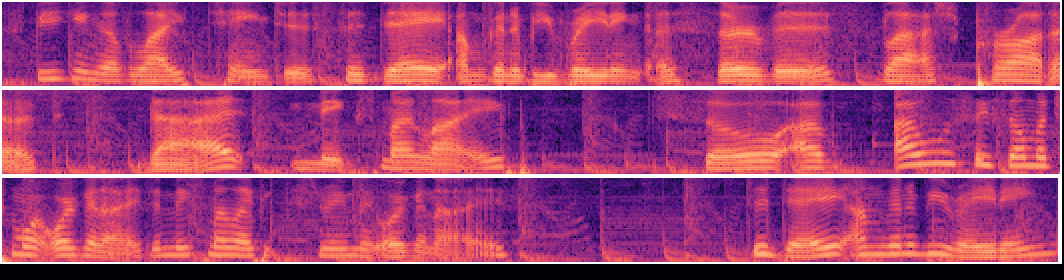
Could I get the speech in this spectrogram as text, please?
Speaking of life changes, today I'm going to be rating a service slash product that makes my life so I've I will say so much more organized. It makes my life extremely organized. Today, I'm going to be rating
